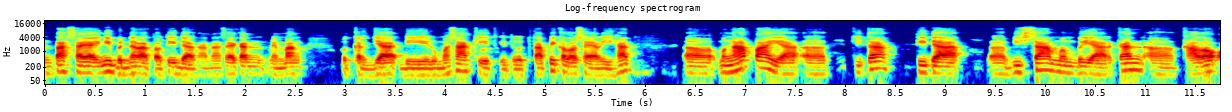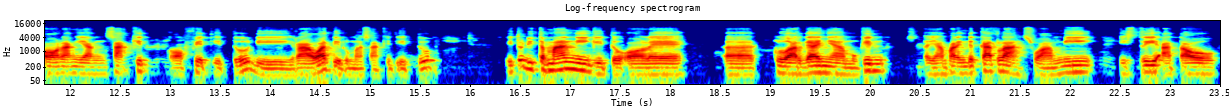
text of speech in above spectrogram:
entah saya ini benar atau tidak karena saya kan memang bekerja di rumah sakit gitu. Tapi kalau saya lihat uh, mengapa ya uh, kita tidak bisa membiarkan uh, kalau orang yang sakit COVID itu dirawat di rumah sakit itu itu ditemani gitu oleh uh, keluarganya, mungkin yang paling dekat lah suami, istri atau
